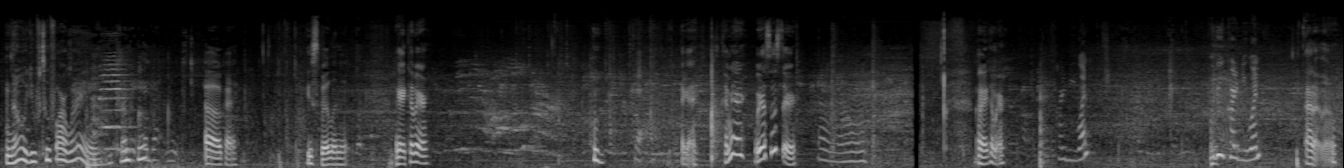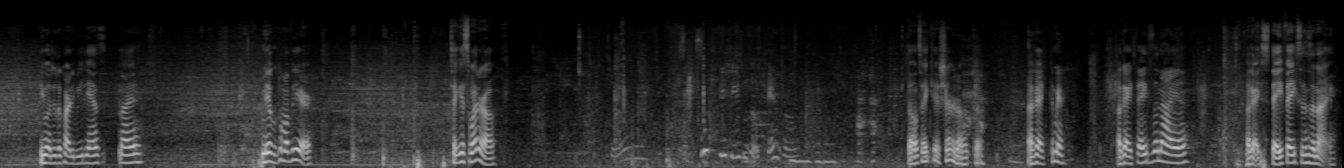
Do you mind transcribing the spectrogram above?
no, you're too far away. Come here. Oh, okay. You spilling it. Okay, come here. Okay, come here. We're your sister. I don't know. Okay, come here. Cardi B one. We do Cardi B one. I don't know. You want to do the Cardi B dance, Naya? Milka, come over here. Take your sweater off. Don't take your shirt off, though. Okay, come here. Okay, face Zanaya. Okay, stay facing Zanaya.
